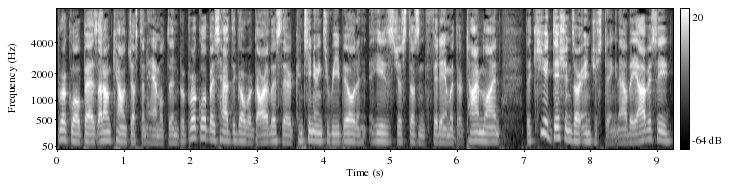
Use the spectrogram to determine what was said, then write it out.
Brook Lopez. I don't count Justin Hamilton, but Brook Lopez had to go regardless. They're continuing to rebuild, and he just doesn't fit in with their timeline. The key additions are interesting. Now, they obviously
